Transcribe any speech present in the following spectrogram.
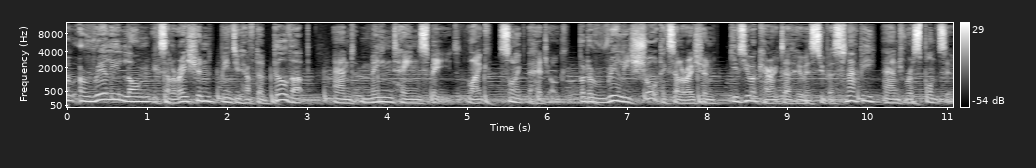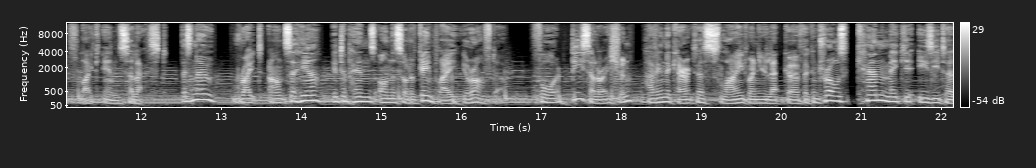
So a really long acceleration means you have to build up and maintain speed, like Sonic the Hedgehog. But a really short acceleration gives you a character who is super snappy and responsive, like in Celeste. There's no right answer here, it depends on the sort of gameplay you're after. For deceleration, having the character slide when you let go of the controls can make it easy to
